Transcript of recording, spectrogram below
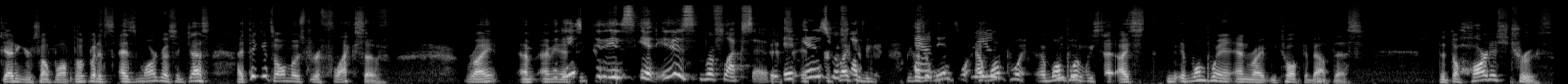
getting yourself off the hook, but it's as Margot suggests, I think it's almost reflexive right? I, I mean, it is, it is. It is reflexive. It's, it it's is reflective reflexive. because, because at, one, po- at one point, at one point we said, I at one point at Enright we talked about this, that the hardest truth,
